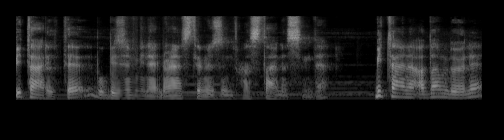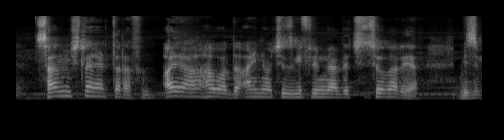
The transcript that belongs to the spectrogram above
Bir tarihte bu bizim yine üniversitemizin hastanesinde bir tane adam böyle sarmışlar her tarafını. Ayağı havada aynı o çizgi filmlerde çiziyorlar ya. Bizim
